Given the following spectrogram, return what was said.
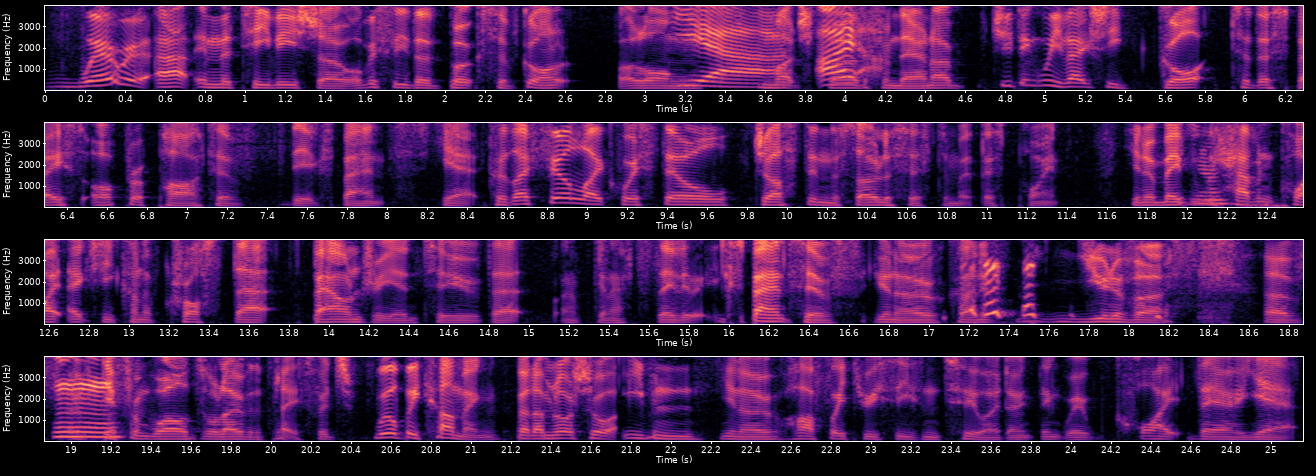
Where we're at in the TV show, obviously the books have gone along Yeah, much further I- from there. And I, do you think we've actually got to the space opera part of the Expanse yet? Because I feel like we're still just in the solar system at this point. You know, maybe we mm-hmm. haven't quite actually kind of crossed that boundary into that. I'm gonna have to say the expansive, you know, kind of universe of, Mm. of different worlds all over the place, which will be coming. But I'm not sure. Even you know, halfway through season two, I don't think we're quite there yet.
